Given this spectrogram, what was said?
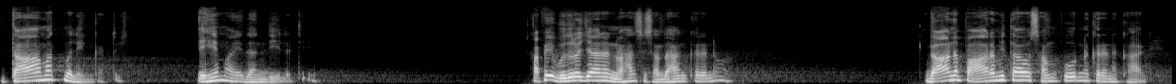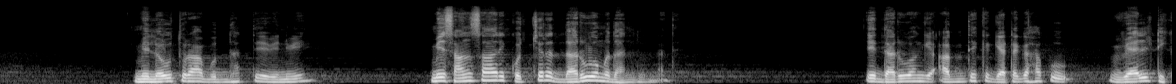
ඉතාමත්ම ලෙංගත්තුයි. එහෙම අය දන්දීලතිය. අපේ බුදුරජාණන් වහන්සේ සඳහන් කරනවා. දාන පාරමිතාව සම්පූර්ණ කරන කාලේ. මේ ලොවතුරා බුද්ධත්වය වෙනුවෙන් මේ සංසාරි කොච්චර දරුවම දන්දුන්නද. ඒ දරුවන්ගේ අත් දෙක ගැටගහපු වැල් ටික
